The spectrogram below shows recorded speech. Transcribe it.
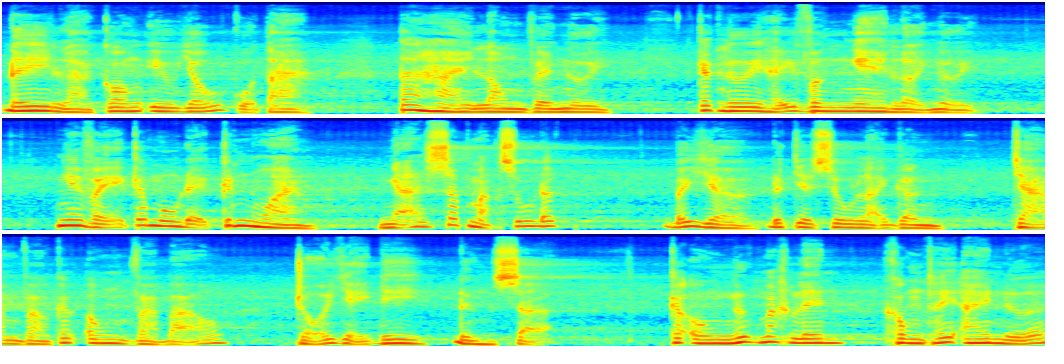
đây là con yêu dấu của ta. Ta hài lòng về người. Các ngươi hãy vâng nghe lời người. Nghe vậy, các môn đệ kinh hoàng ngã sấp mặt xuống đất. Bấy giờ, đức giêsu lại gần, chạm vào các ông và bảo, trỗi dậy đi, đừng sợ. Các ông ngước mắt lên, không thấy ai nữa,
